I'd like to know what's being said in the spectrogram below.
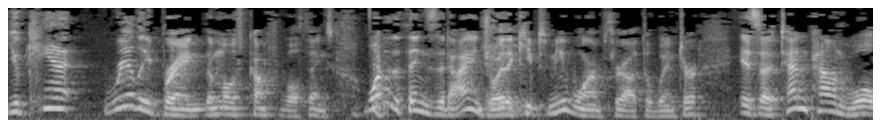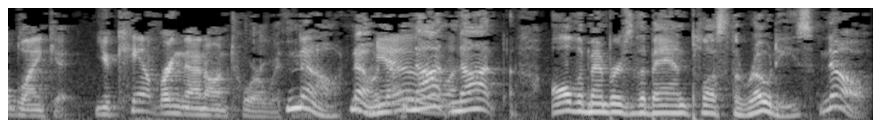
you can't really bring the most comfortable things. One of the things that I enjoy that keeps me warm throughout the winter is a 10 pound wool blanket. You can't bring that on tour with you. No, no, No. not not all the members of the band plus the roadies. No,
